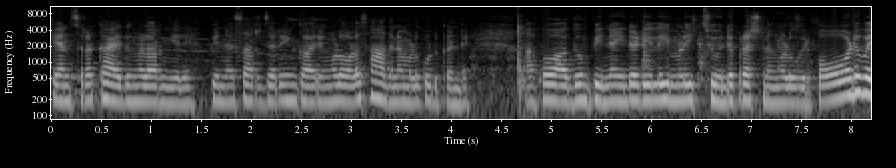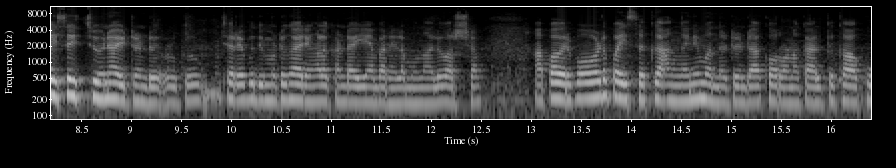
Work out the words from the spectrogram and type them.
ക്യാൻസറൊക്കെ ആയത് നിങ്ങൾ അറിഞ്ഞില്ലേ? പിന്നെ സർജറിയും കാര്യങ്ങളും ഉള്ള സാധനം നമ്മൾ കൊടുക്കണ്ടേ? അപ്പോൾ അതും പിന്നെ അതിന്റെ ഇടയിൽ നമ്മൾ ഇച്ചുവിന്റെ പ്രശ്നങ്ങളും ഒരുപാട് പൈസ ഇച്ചുവിനായിട്ടുണ്ട്. അവൾക്ക് ചെറിയ ബുദ്ധിമുട്ടും കാര്യങ്ങളൊക്കെ ഉണ്ടായി ഞാൻ പറഞ്ഞില്ല മൂന്നാൽ വർഷം. അപ്പോൾ ഒരുപാട് പൈസക്ക് അങ്ങനെയും വന്നിട്ടുണ്ട്. ആ കൊറോണ കാലത്ത് കാക്കു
